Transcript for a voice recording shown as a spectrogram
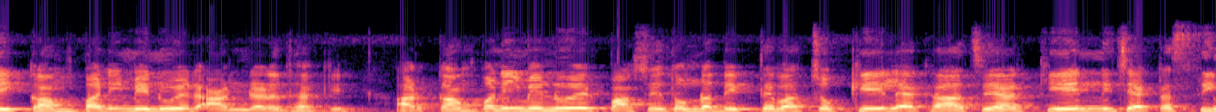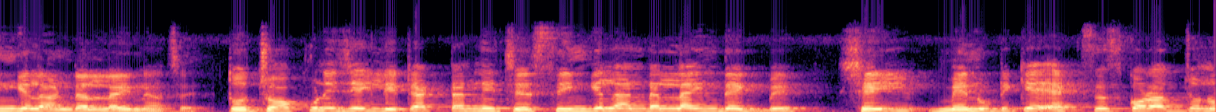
এই কোম্পানি মেনুয়ের আন্ডারে থাকে। আর কোম্পানি মেনুয়ের পাশে তোমরা দেখতে পাচ্ছ কে লেখা আছে আর কে এর নিচে একটা সিঙ্গেল আন্ডারলাইন আছে। তো যখনই যেই লেটারটার নিচে সিঙ্গেল আন্ডারলাইন দেখবে, সেই মেনুটিকে অ্যাক্সেস করার জন্য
